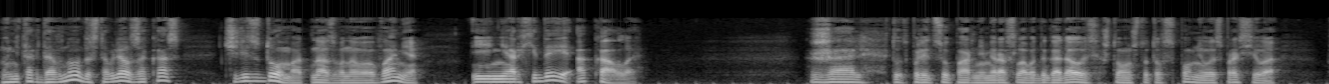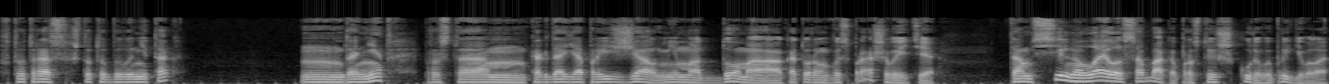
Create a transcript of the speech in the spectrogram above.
Но не так давно доставлял заказ через дом от названного вами и не орхидеи, а каллы. Жаль, тут по лицу парня Мирослава догадалась, что он что-то вспомнил и спросила: "В тот раз что-то было не так?" Да нет, просто когда я проезжал мимо дома, о котором вы спрашиваете, там сильно лаяла собака, просто из шкуры выпрыгивала.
